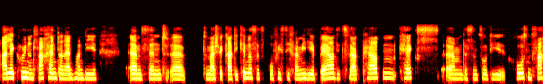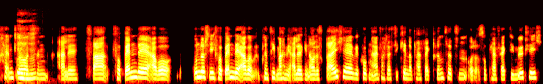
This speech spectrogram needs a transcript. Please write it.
Alle grünen Fachhändler nennt man die, ähm, sind äh, zum Beispiel gerade die Kindersitzprofis, die Familie Bär, die Zwergperten, Keks, ähm, das sind so die großen Fachhändler, mhm. das sind alle zwar Verbände, aber unterschiedliche Verbände, aber im Prinzip machen wir alle genau das Gleiche. Wir gucken einfach, dass die Kinder perfekt drin sitzen oder so perfekt wie möglich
